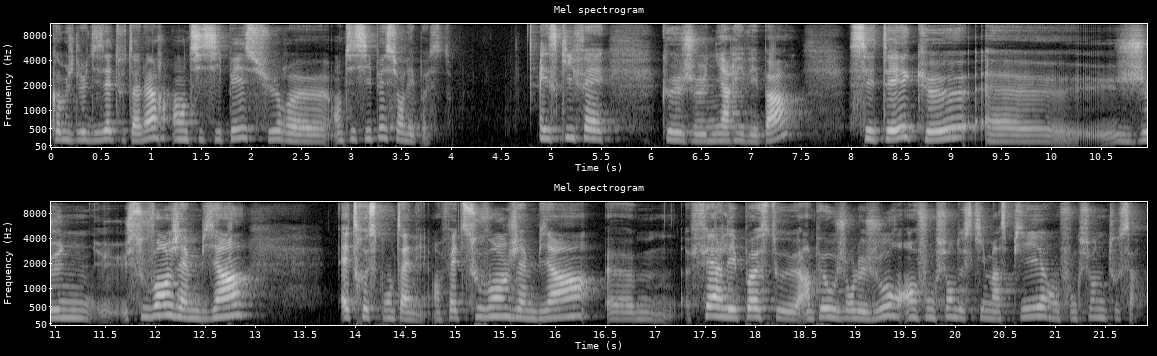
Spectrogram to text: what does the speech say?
comme je le disais tout à l'heure, anticiper sur, sur les postes. Et ce qui fait que je n'y arrivais pas, c'était que euh, je, souvent j'aime bien être spontanée. En fait, souvent j'aime bien euh, faire les postes un peu au jour le jour en fonction de ce qui m'inspire, en fonction de tout ça.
